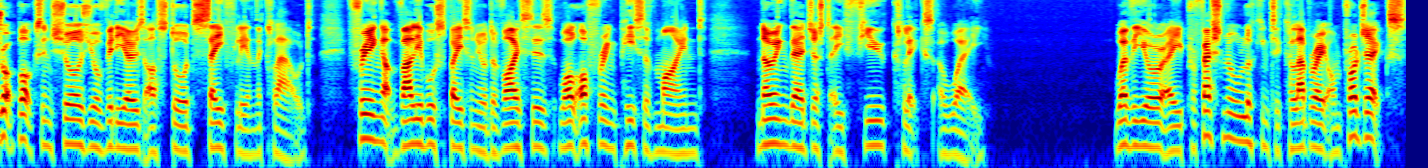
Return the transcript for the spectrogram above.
Dropbox ensures your videos are stored safely in the cloud, freeing up valuable space on your devices while offering peace of mind, knowing they're just a few clicks away. Whether you're a professional looking to collaborate on projects,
